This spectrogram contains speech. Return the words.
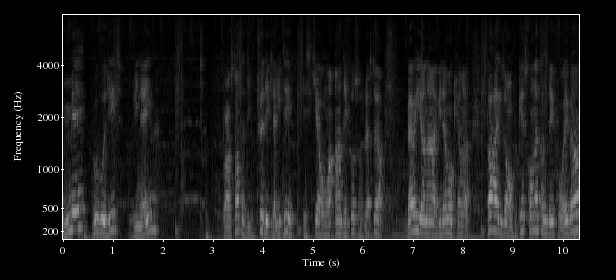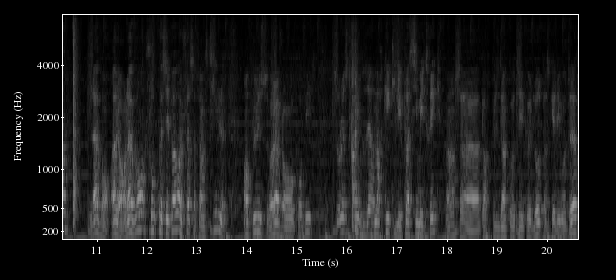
Mais vous vous dites, V-Name, pour l'instant, tu as dit que des qualités. Est-ce qu'il y a au moins un défaut sur ce blaster? Bah oui, il y en a, évidemment qu'il y en a. Par exemple, qu'est-ce qu'on a comme défaut? Eh ben, l'avant. Alors, l'avant, je trouve que c'est pas moche, ça, ça fait un style. En plus, voilà, j'en profite. Sur le strike, vous avez remarqué qu'il n'est pas symétrique. Hein, ça part plus d'un côté que de l'autre parce qu'il y a des moteurs.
